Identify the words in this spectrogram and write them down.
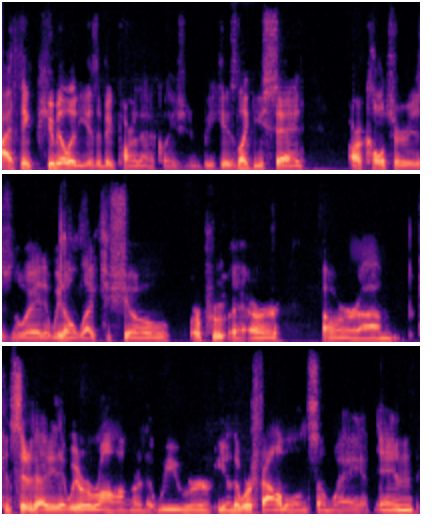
I think humility is a big part of that equation because, like you said, our culture is the way that we don't like to show or prove or or um, consider the idea that we were wrong or that we were you know that we're fallible in some way. And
